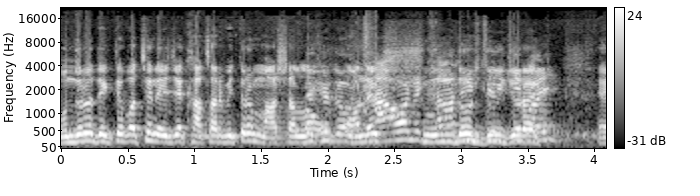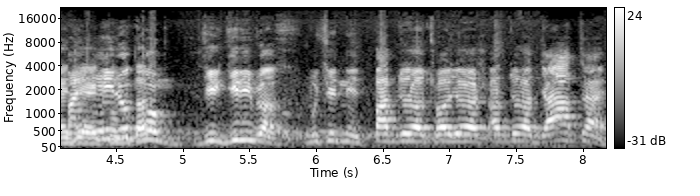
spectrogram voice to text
বন্ধুরা দেখতে পাচ্ছেন এই যে খাঁচার ভিতরে তো, অনেক সুন্দর দুই জোড়া এই যে গিরিবাস বুঝছেন নি? পাঁচ জোড়া ছয় জোড়া সাত জোড়া যা চায়।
